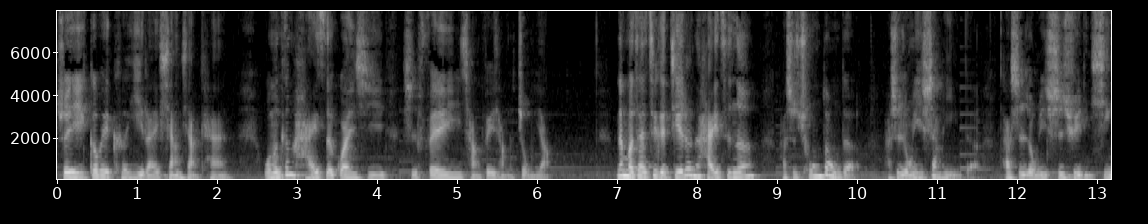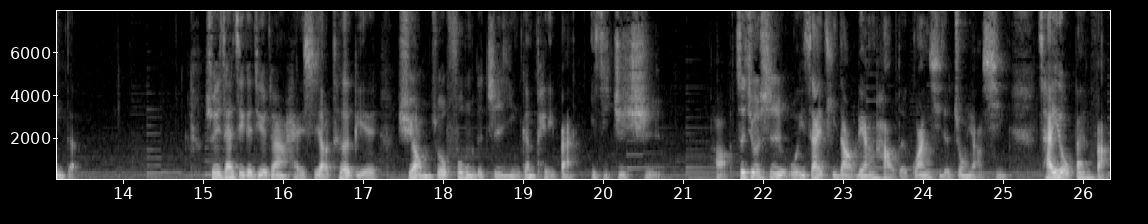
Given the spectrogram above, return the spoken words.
所以各位可以来想想看，我们跟孩子的关系是非常非常的重要。那么在这个阶段的孩子呢，他是冲动的，他是容易上瘾的，他是容易失去理性的。所以在这个阶段，还是要特别需要我们做父母的指引、跟陪伴以及支持。好，这就是我一再提到良好的关系的重要性，才有办法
